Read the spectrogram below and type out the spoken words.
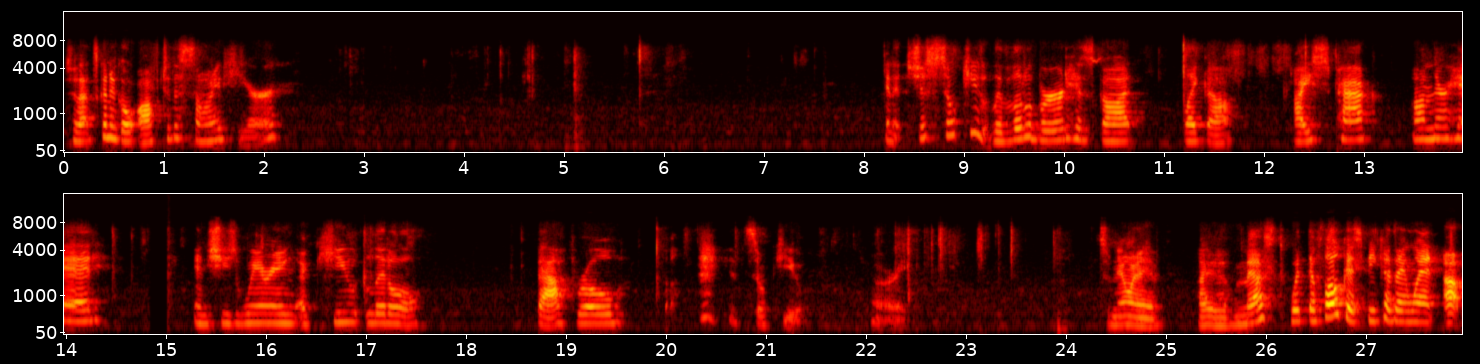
So that's going to go off to the side here. And it's just so cute. The little bird has got like a ice pack on their head. And she's wearing a cute little bathrobe. It's so cute. All right. So now I have I have messed with the focus because I went up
